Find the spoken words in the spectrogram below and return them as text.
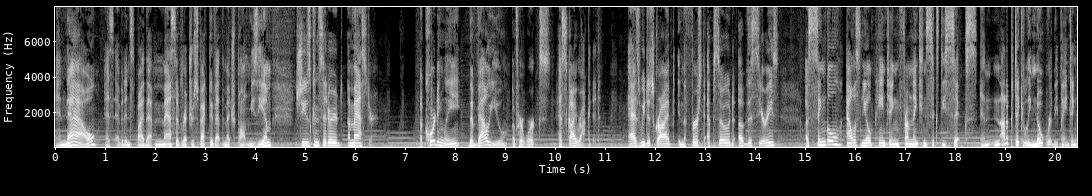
And now, as evidenced by that massive retrospective at the Metropolitan Museum, she is considered a master. Accordingly, the value of her works has skyrocketed. As we described in the first episode of this series, a single Alice Neel painting from 1966, and not a particularly noteworthy painting,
